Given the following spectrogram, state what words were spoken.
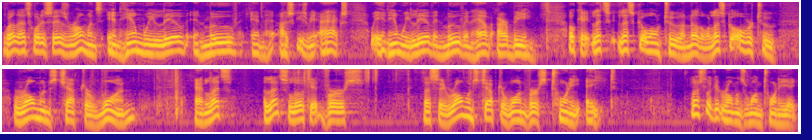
Well, that's what it says in Romans. In Him we live and move and uh, excuse me, Acts. In Him we live and move and have our being. Okay, let's let's go on to another one. Let's go over to Romans chapter one, and let's let's look at verse. Let's see, Romans chapter one, verse twenty-eight. Let's look at Romans 1 28.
